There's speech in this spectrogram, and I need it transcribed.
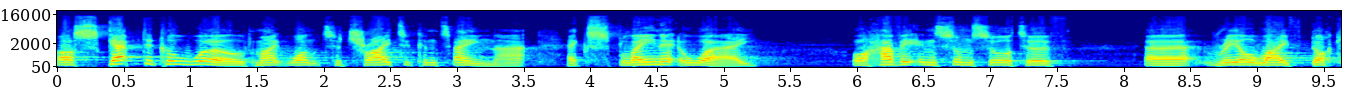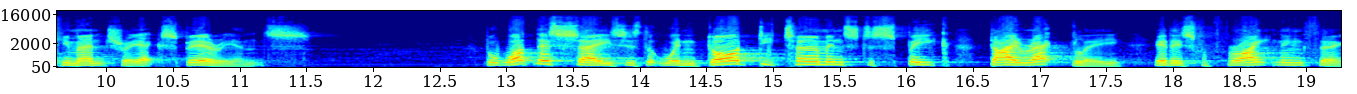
Our skeptical world might want to try to contain that, explain it away, or have it in some sort of uh, real life documentary experience. But what this says is that when God determines to speak directly, it is a frightening thing.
